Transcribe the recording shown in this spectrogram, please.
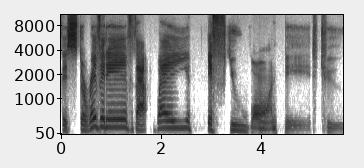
this derivative that way if you wanted to.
